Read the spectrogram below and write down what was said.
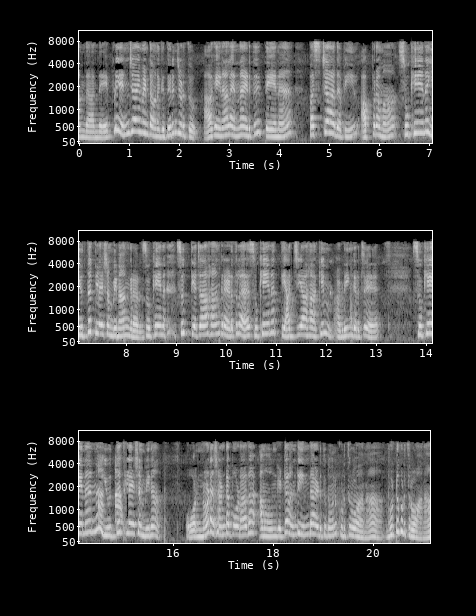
அந்த அந்த எப்படி என்ஜாய்மெண்ட் அவனுக்கு தெரிஞ்சுடுத்து. ஆகையினால என்ன எடுத்து தேனை பశ్చాதபி அப்புறமா சுகேன யுத்த கிளேஷம் வினாங்கிறார். சுகேன சுத்தியஜாகாங்கிற இடத்துல சுகேன தியாஜ்யாகா கிம் அப்படிங்கிறச்சு சுகேனன்னா யுத்த கிளேஷம் வினா. உன்னோட சண்டை போடாத அவன் உன்கிட்ட வந்து இந்தா எடுத்துக்கோன்னு கொடுத்துருவானா? விட்டு கொடுத்துருவானா?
